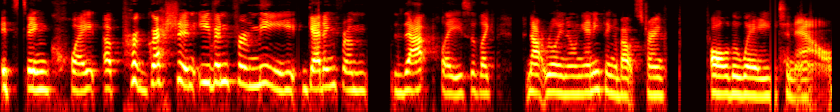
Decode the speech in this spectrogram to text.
it's been quite a progression, even for me, getting from that place of like not really knowing anything about strength all the way to now.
